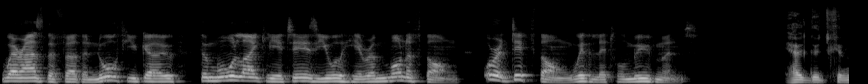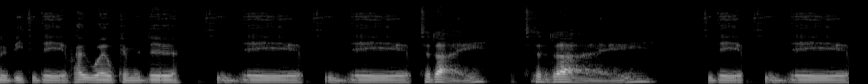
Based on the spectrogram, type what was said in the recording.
Whereas the further north you go, the more likely it is you will hear a monophthong or a diphthong with little movement. How good can we be today? How well can we do today? Today, today, today, today, today.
